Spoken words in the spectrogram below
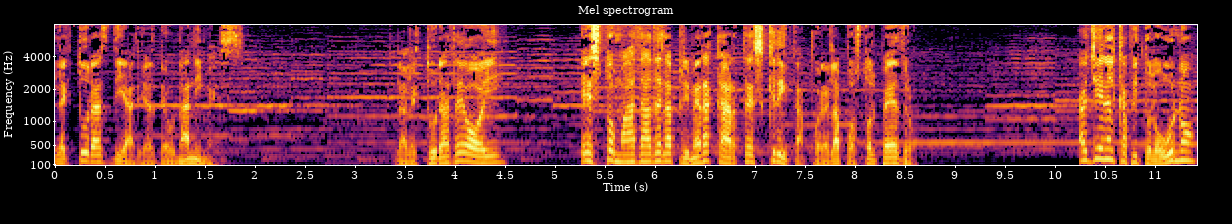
Lecturas Diarias de Unánimes. La lectura de hoy es tomada de la primera carta escrita por el apóstol Pedro. Allí en el capítulo 1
